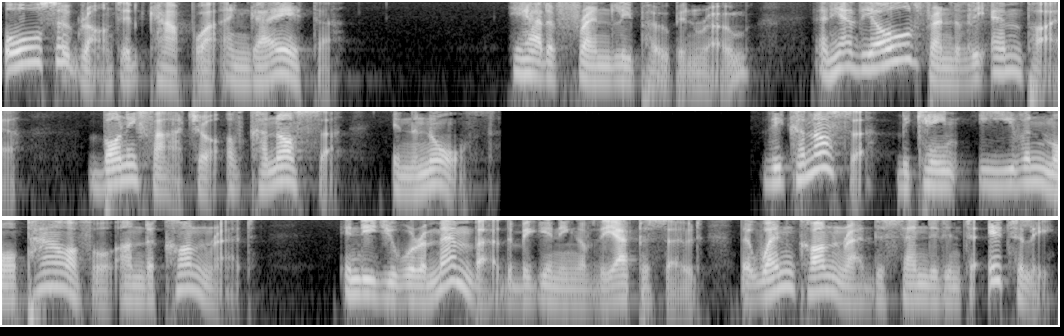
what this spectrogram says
also granted Capua and Gaeta. He had a friendly pope in Rome, and he had the old friend of the empire, Bonifacio of Canossa, in the north. The Canossa became even more powerful under Conrad. Indeed, you will remember at the beginning of the episode that when Conrad descended into Italy,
